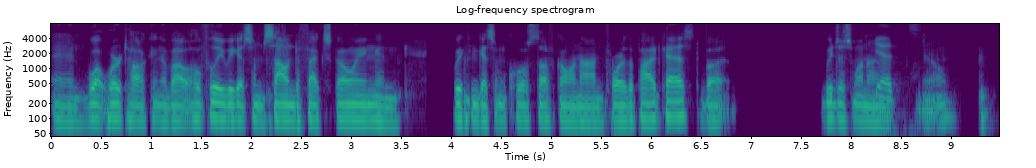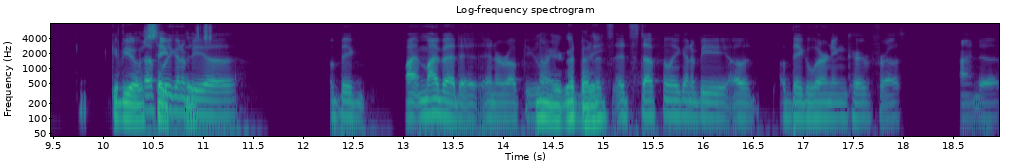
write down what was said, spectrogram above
and what we're talking about hopefully we get some sound effects going and we can get some cool stuff going on for the podcast but we just want to Yeah, you know give you a definitely gonna be a a big. My my bad to interrupt you. no you're good buddy It's it's definitely gonna be a a big learning curve for us trying to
